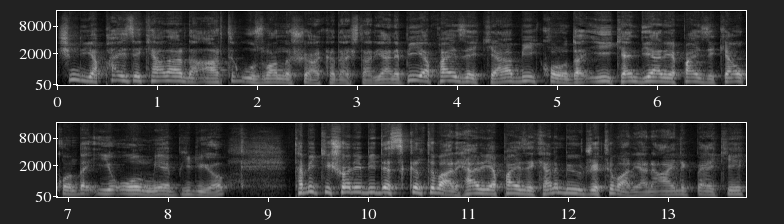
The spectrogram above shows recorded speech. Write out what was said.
Şimdi yapay zekalar da artık uzmanlaşıyor arkadaşlar. Yani bir yapay zeka bir konuda iyiyken diğer yapay zeka o konuda iyi olmayabiliyor. Tabii ki şöyle bir de sıkıntı var. Her yapay zekanın bir ücreti var. Yani aylık belki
